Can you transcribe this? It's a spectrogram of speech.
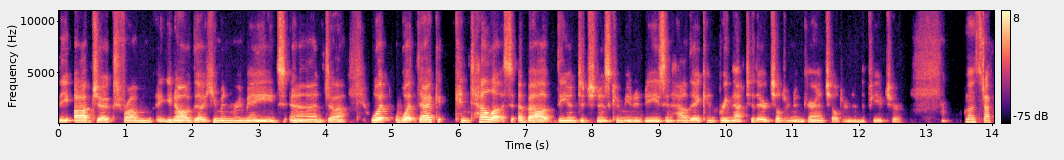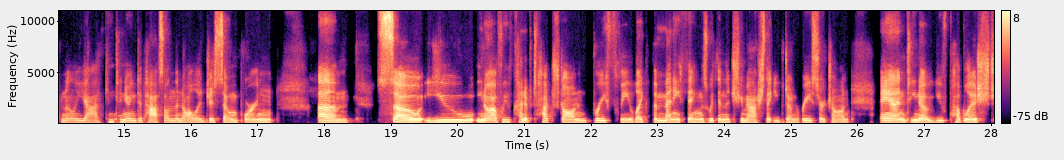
the objects from you know the human remains and uh, what what that c- can tell us about the indigenous communities and how they can bring that to their children and grandchildren in the future most definitely yeah continuing to pass on the knowledge is so important. Um so you you know if we've kind of touched on briefly like the many things within the chumash that you've done research on and you know you've published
